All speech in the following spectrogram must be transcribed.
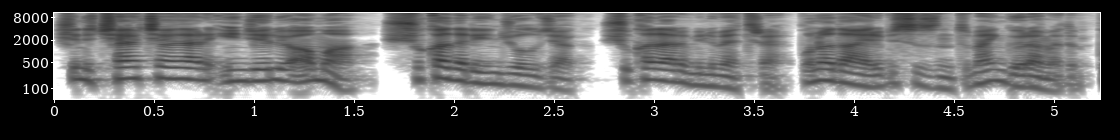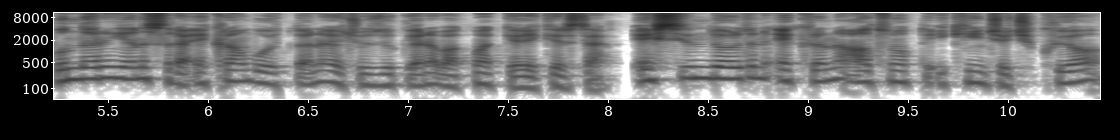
Şimdi çerçeveler inceliyor ama şu kadar ince olacak, şu kadar milimetre. Buna dair bir sızıntı ben göremedim. Bunların yanı sıra ekran boyutlarına ve çözünürlüklerine bakmak gerekirse. S24'ün ekranı 6.2 inçe çıkıyor.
